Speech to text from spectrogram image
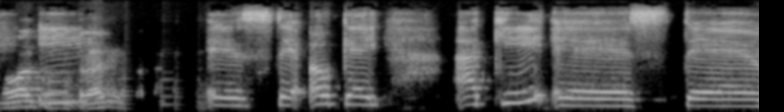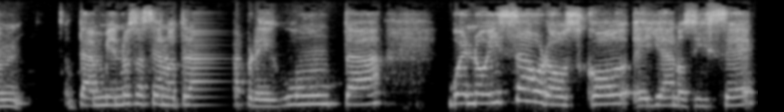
No, al contrario. Este, ok. Aquí, este, también nos hacen otra pregunta. Bueno, Isa Orozco, ella nos dice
